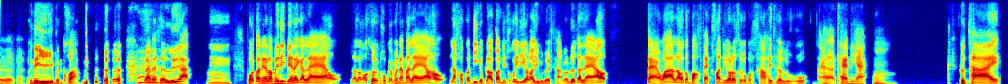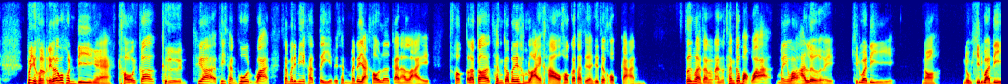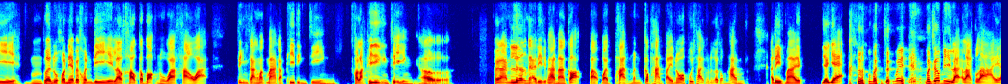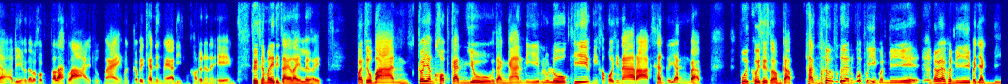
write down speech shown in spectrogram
นี่เหมือนขวัญแล้วแต่เธอเลือก อืมเพราะตอนนี้เราไม่ได้มีอะไรกันแล้ว แล้วเราก็เคยคบกันเมื่อนานมาแล้ว แล้วเขาก็ดีกับเราตอนนี้เขาก็ดีกับเราอยู่เลยค่ะเราเลิกกันแล้ว แต่ว่าเราต้องบอกแฟกต์ข้อนี้ว่าเราเคยคบกับเขาให้เธอรู้อ่าแค่นี้อืม สุดท้าย ผู้หญิงคนนี้ก็เป็นคนดีไงเขาก็คือเชื่อที่ฉันพูดว่าฉันไม่ได้มีคติหรือฉันไม่ได้อยากเขาเลิกกันอะไรเขาแล้วก็ฉันก็ไม่ได้ทำร้ายเขาเขาก็ตัดสินใจที่จะคบกัน ซึ่งหลังจากนั้นฉันก็บอกว่าไม่ว่าเลย คิดว่าดี เนาะหนูคิดว่าดีเพื่อนหนูคนนี้เป็นคนดี แล้วเขาก็บอกหนูว่าเขาอะจริงจังมากๆกับพี่จริง ๆเขารักพี่จริง ๆ เออเพราะฉะนั้นเรื่องในอดีตที่ผ่านมาก็ผ่านมันก็ผ่านไปเนาะผู้ชายคนนึงก็ต้องผ่านอดีตมา เยอะแยะ มันจะไม่มันก็มีหลากหลากหลายอะอดีตของแต่ละคนก็หลากหลายถูกไหมมันก็เป็นแค่หนึ่งในอดีตของเขาเท่านั้นเอง ซึ่งฉันไม่ได้ติดใจอะไรเลย ปัจจุบันก็ยังคบกันอยู่แต่งงานมีลูกที่มีครอบครัวที่น่ารัก ฉันก็ยังแบบพูดคุยสนิทสนมกับทั้งเพื่อนผู้หญิงคนนี้ แล้วก็คนนี้เป็นอย่างดี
